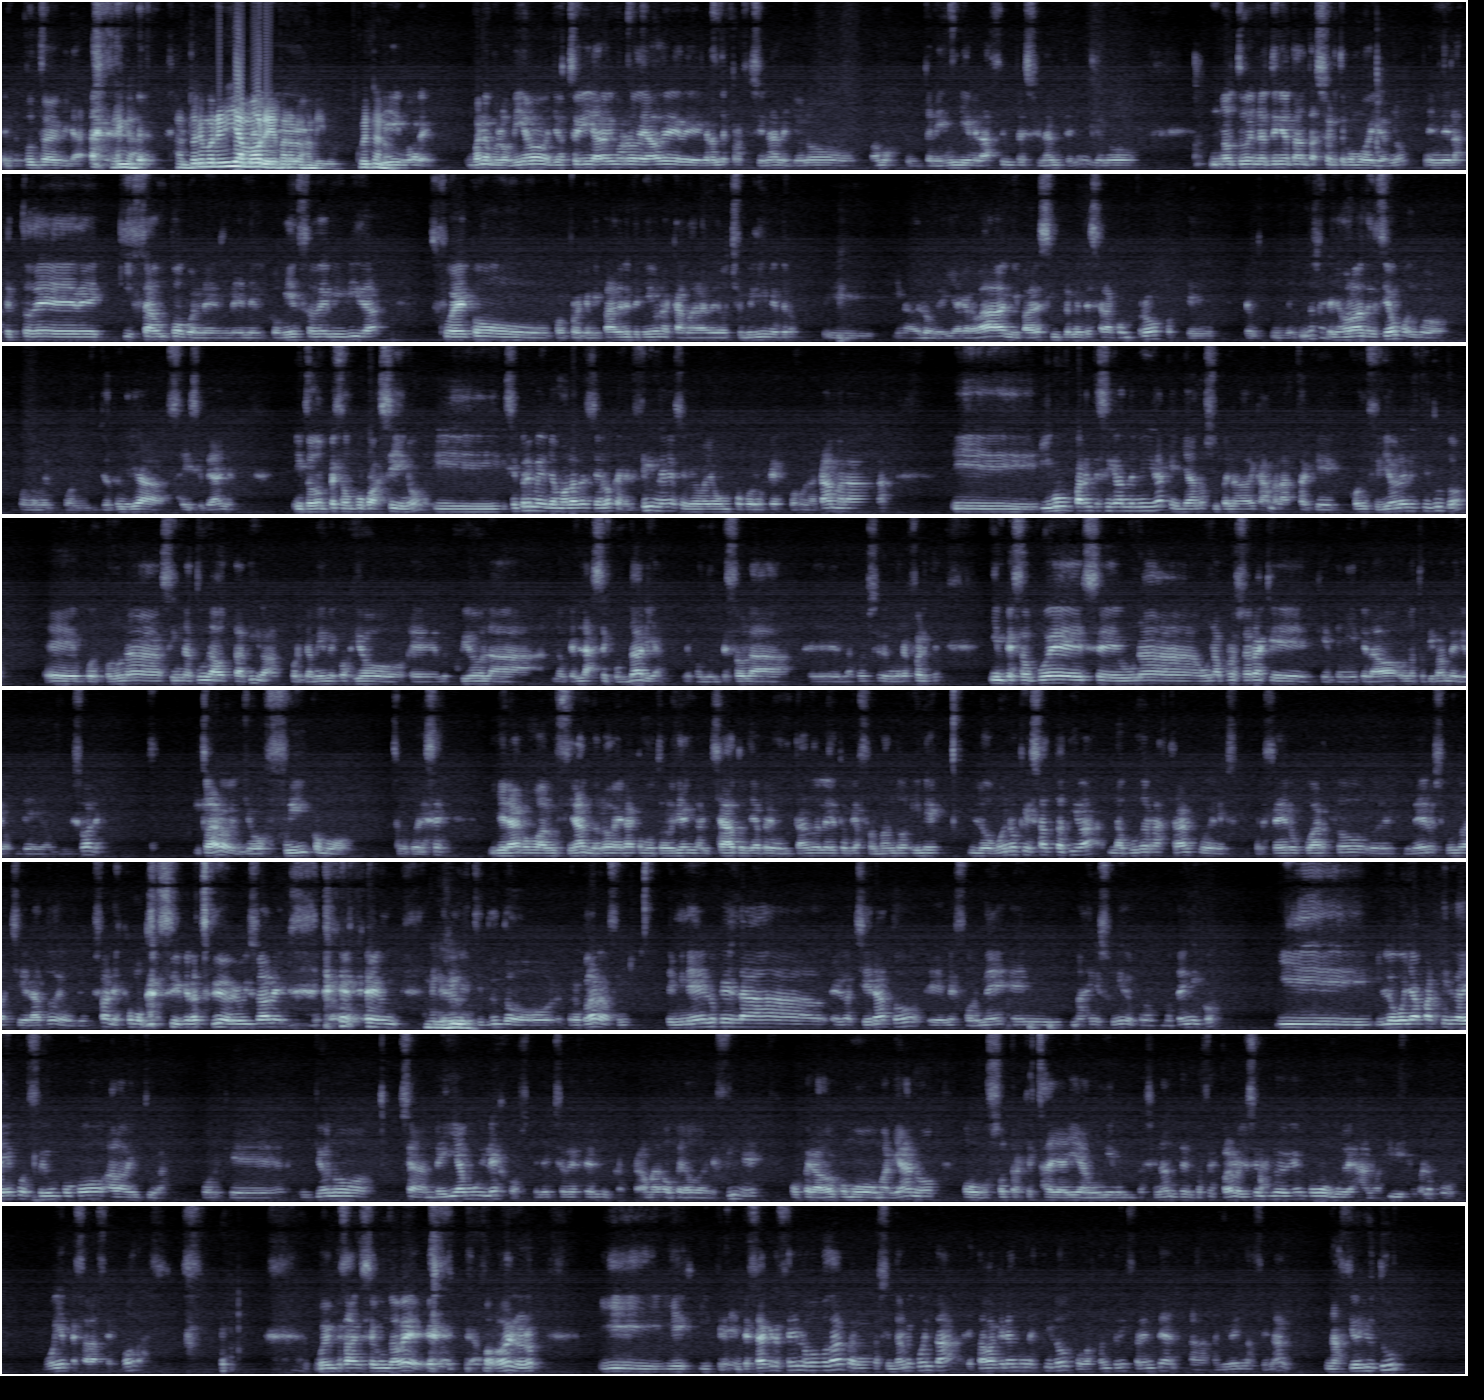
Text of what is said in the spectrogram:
el punto de mirar. Venga, Antonio Morenilla More para los amigos. Cuéntanos. Sí, More. Bueno, pues lo mío, yo estoy ahora mismo rodeado de, grandes profesionales. Yo no, vamos, tenéis un nivelazo impresionante, ¿no? Yo no, no, tuve, no he tenido tanta suerte como ellos, ¿no? En el aspecto de, quizá un poco en el, en el comienzo de mi vida, fue con, porque mi padre tenía una cámara de 8 milímetros y, y nada, lo veía grabar. Mi padre simplemente se la compró porque, no sé, le llamó la atención cuando, cuando, yo tendría 6, 7 años. Y todo empezó un poco así, ¿no? Y, siempre me llamó la atención lo que es el cine, siempre me llamó un poco lo que es por una cámara. Y, y hubo un paréntesis grande en mi vida que ya no supe nada de cámara, hasta que coincidió en el instituto eh, pues con una asignatura optativa, porque a mí me cogió, eh, me cogió la, lo que es la secundaria, de cuando empezó la, eh, la secundaria fuerte, y empezó pues eh, una, una, profesora que, que, tenía que dar una optativa medio de audiovisuales. Y claro, yo fui como, se lo puede ser, y era como alucinando, ¿no? Era como todo el día enganchado, todo el día preguntándole, todo el día formando. Y, me, lo bueno que esa optativa la pude arrastrar, pues, tercero, cuarto, eh, primero, segundo bachillerato de audiovisuales. Es como casi hubiera estudiado audiovisuales en, el instituto. Pero claro, así, terminé lo que es la, el bachillerato, eh, me formé en imagen y sonido como, como técnico. Y, y luego ya a partir de ahí, pues fui un poco a la aventura. Porque yo no o sea, veía muy lejos el hecho de ser un operador de cine, operador como Mariano, o vosotras que estáis ahí a un nivel impresionante. Entonces, claro, yo siempre lo veía como muy lejano. Y dije, bueno, pues voy a empezar a hacer bodas. voy a empezar en segunda vez, por lo menos, ¿no? Y, empecé a crecer en la boda, pero sin darme cuenta estaba creando un estilo pues, bastante diferente a, a, nivel nacional. Nació YouTube,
